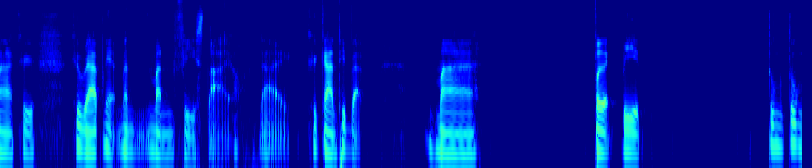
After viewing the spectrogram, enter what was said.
มากคือคือแรปเนี่ยมันมันฟรีสไตล์ได้ คือการที่แบบมาเปิดบีทตุ้งตุ้ง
